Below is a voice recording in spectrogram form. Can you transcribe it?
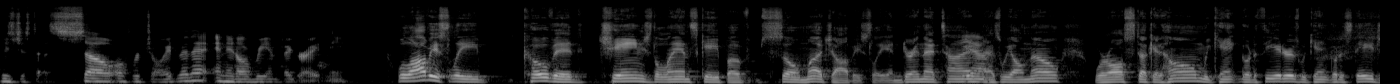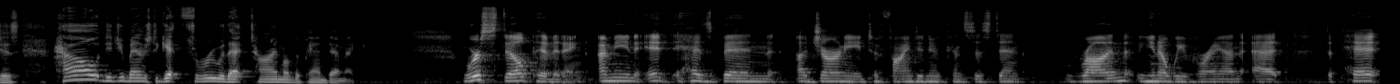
who's just uh, so overjoyed with it and it'll reinvigorate me well obviously COVID changed the landscape of so much, obviously. And during that time, yeah. as we all know, we're all stuck at home. We can't go to theaters. We can't go to stages. How did you manage to get through that time of the pandemic? We're still pivoting. I mean, it has been a journey to find a new consistent run. You know, we've ran at the PIT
